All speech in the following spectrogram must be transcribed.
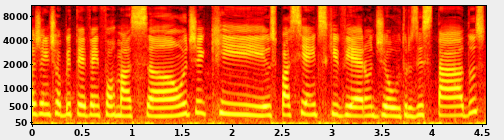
A gente obteve a informação de que os pacientes que vieram de outros estados,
